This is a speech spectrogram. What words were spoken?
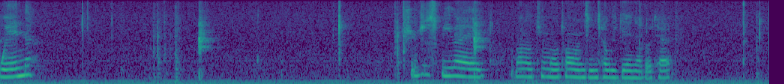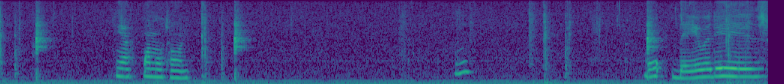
win. Should just be like one or two more turns until we get another attack. Yeah, one more turn. Hmm. There it is.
